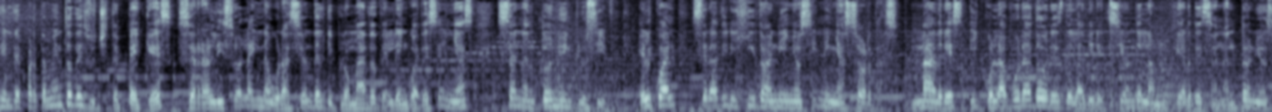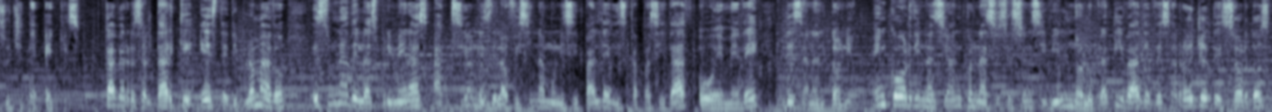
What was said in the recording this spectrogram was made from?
El departamento de Suchitepeques se realizó la inauguración del Diplomado de Lengua de Señas San Antonio Inclusivo, el cual será dirigido a niños y niñas sordas, madres y colaboradores de la Dirección de la Mujer de San Antonio Suchitepeques. Cabe resaltar que este diplomado es una de las primeras acciones de la Oficina Municipal de Discapacidad OMD de San Antonio, en coordinación con la Asociación Civil No Lucrativa de Desarrollo de Sordos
